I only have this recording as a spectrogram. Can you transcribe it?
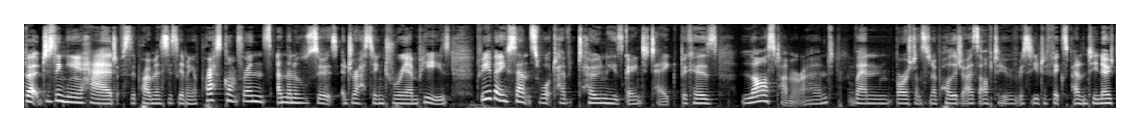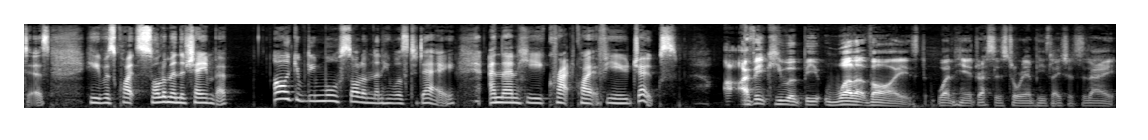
But just thinking ahead, obviously the Prime Minister is giving a press conference and then also it's addressing Tory MPs. Do we have any sense what type of tone he's going to take? Because last time around, when Boris Johnson apologised after he received a fixed penalty notice, he was quite solemn in the chamber, arguably more solemn than he was today. And then he cracked quite a few jokes. I think he would be well advised when he addresses Tory MPs later today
